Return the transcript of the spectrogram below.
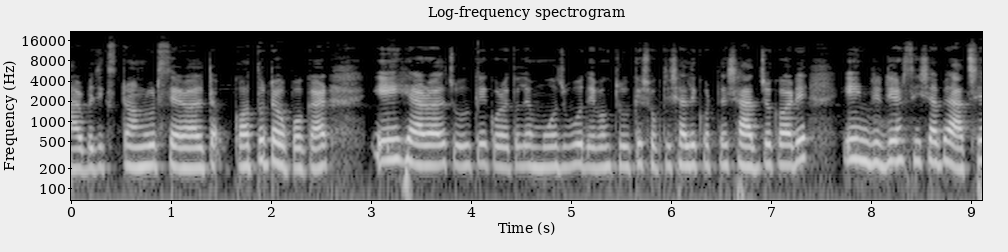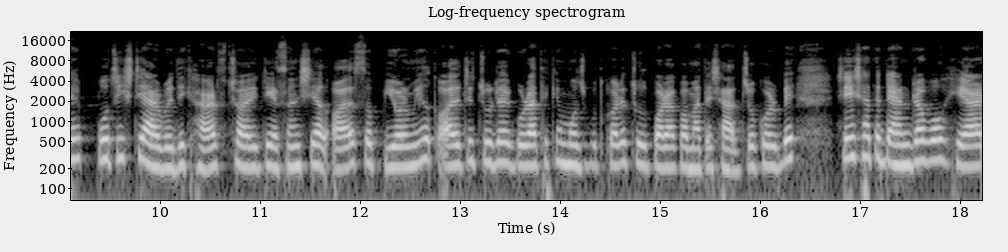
আয়ুর্বেদিক স্ট্রং রুট হেয়ার অয়েলটা কতটা উপকার। এই হেয়ার অয়েল চুলকে করে তোলে মজবুত এবং চুলকে শক্তিশালী করতে সাহায্য করে। এই ইনগ্রিডিয়েন্টস হিসাবে আছে পঁচিশটি আয়ুর্বেদিক হার্বস ছয়টি এসেন্সিয়াল অয়েলস ও পিওর মিল্ক অয়েলটি চুলের গোড়া থেকে মজবুত করে চুল পড়া কমাতে সাহায্য করবে। সেই সাথে ড্যান্ড্রফ ও হেয়ার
